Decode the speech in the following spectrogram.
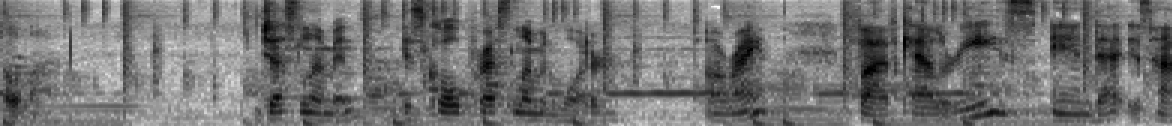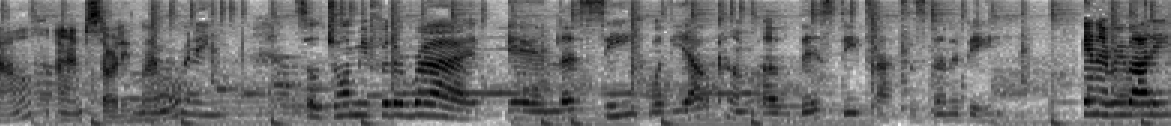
hold on, just lemon. It's cold pressed lemon water, all right? Five calories, and that is how I'm starting my morning. So join me for the ride and let's see what the outcome of this detox is gonna be. And everybody,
